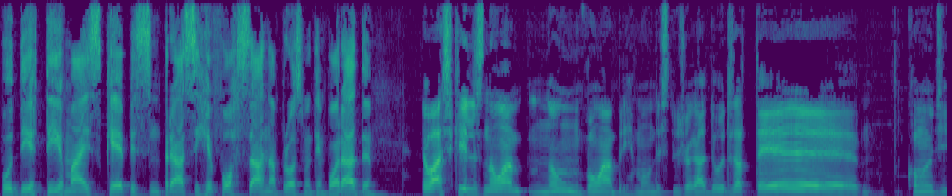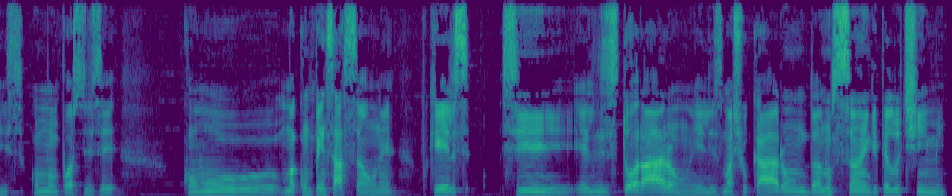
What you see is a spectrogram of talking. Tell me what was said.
poder ter mais cap assim para se reforçar na próxima temporada? Eu acho que eles não, não vão abrir mão desses dois jogadores até, como eu disse, como eu posso dizer, como uma compensação, né? Porque eles se eles estouraram, eles machucaram dando sangue pelo time.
